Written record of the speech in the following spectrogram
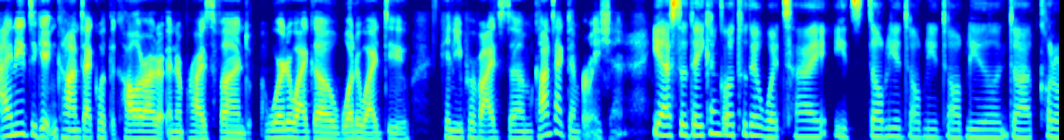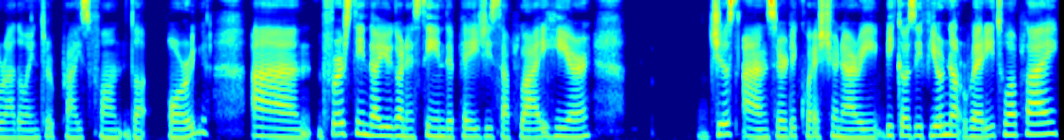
I need to get in contact with the Colorado Enterprise Fund, where do I go? What do I do? Can you provide some contact information? Yeah, so they can go to the website. It's www.coloradoenterprisefund.org. And um, first thing that you're going to see in the page is apply here just answer the questionnaire because if you're not ready to apply,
